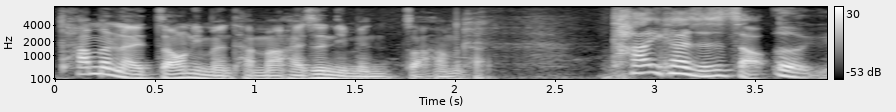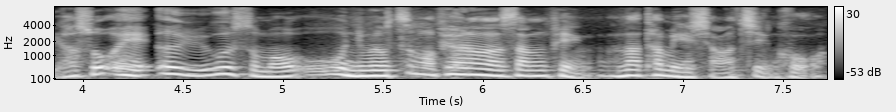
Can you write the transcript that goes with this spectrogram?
他们来找你们谈吗？还是你们找他们谈？他一开始是找鳄鱼，他说：“哎，鳄鱼为什么你们有这么漂亮的商品？那他们也想要进货。”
